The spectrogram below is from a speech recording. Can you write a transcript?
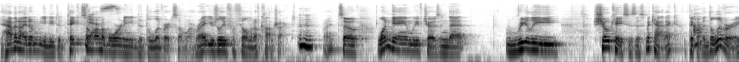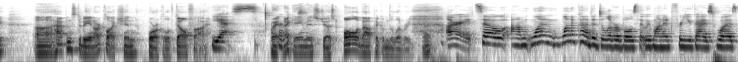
have an item, you need to take it somewhere on a board, and you need to deliver it somewhere, right? Usually fulfillment of contract, right? So one game we've chosen that really showcases this mechanic, pick up and delivery, uh, happens to be in our collection, Oracle of Delphi. Yes. Right, that game is just all about pick up and delivery. Right? All right. So um, one one of kind of the deliverables that we wanted for you guys was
